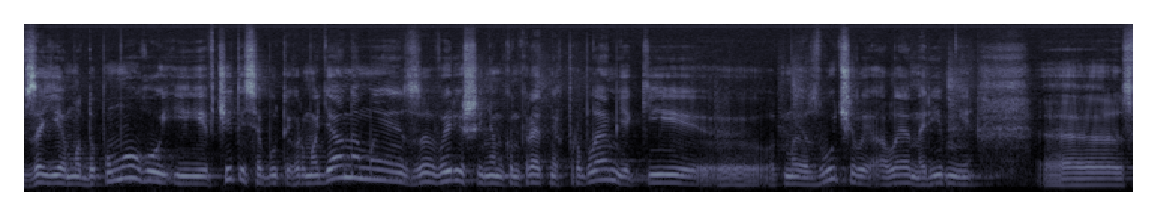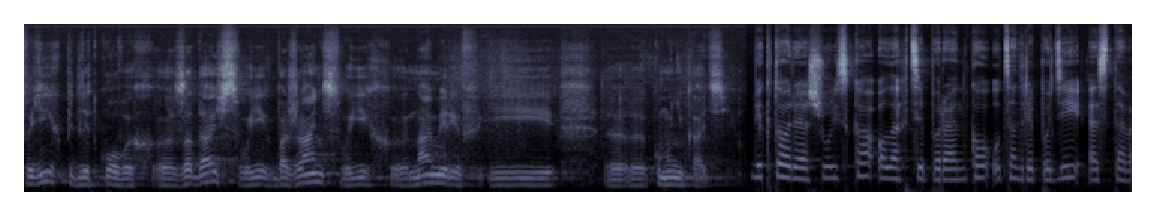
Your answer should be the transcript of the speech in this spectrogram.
взаємодопомогу і вчитися бути громадянами з вирішенням конкретних проблем, які е, от ми озвучили, але на рівні своїх підліткових е, задач, своїх бажань, своїх е, намірів і е, комунікацій. Вікторія Шульська, Олег Ціпоренко у центрі подій СТВ.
